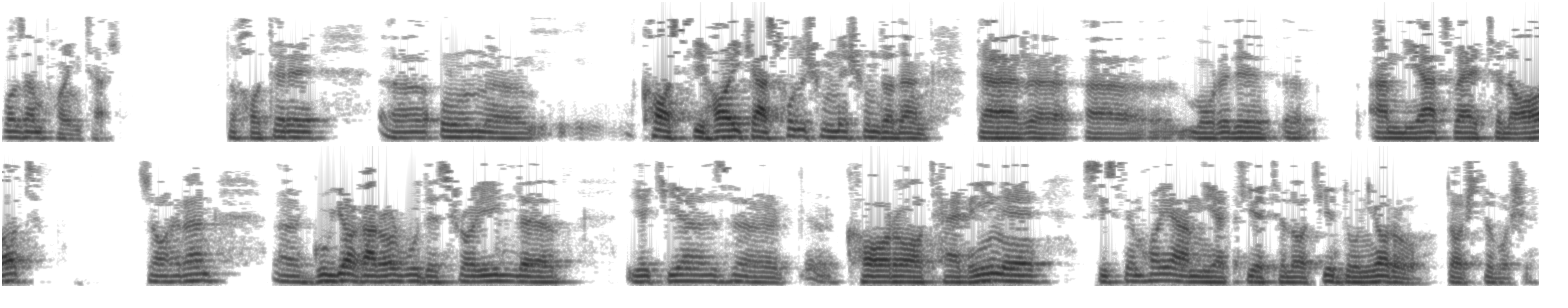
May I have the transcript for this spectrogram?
بازم پایین تر به خاطر اون کاستی هایی که از خودشون نشون دادن در مورد امنیت و اطلاعات ظاهرا گویا قرار بود اسرائیل یکی از کاراترین سیستم های امنیتی اطلاعاتی دنیا رو داشته باشه.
